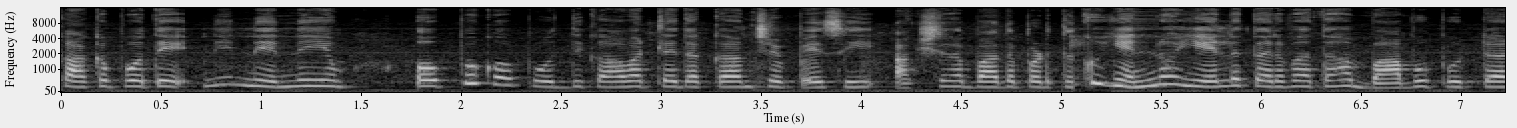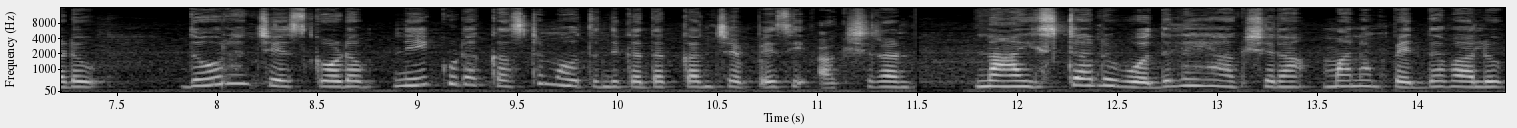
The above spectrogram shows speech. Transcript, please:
కాకపోతే నీ నిర్ణయం ఒప్పుకోపోద్ది కావట్లేదక్క అని చెప్పేసి అక్షర బాధపడుతుంది ఎన్నో ఏళ్ళ తర్వాత బాబు పుట్టాడు. దూరం చేసుకోవడం నీకు కూడా కష్టం అవుతుంది కదక్క అని చెప్పేసి అక్షర నా ఇష్టాలు వదిలే అక్షర. మనం పెద్దవాళ్ళు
